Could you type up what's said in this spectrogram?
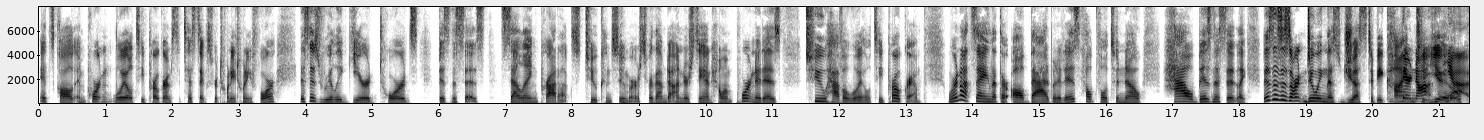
it's called Important Loyalty Program Statistics for 2024. This is really geared towards businesses selling products to consumers for them to understand how important it is to have a loyalty program. We're not saying that they're all bad, but it is helpful to know how businesses like businesses aren't doing this just to be kind they're not to you. yeah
